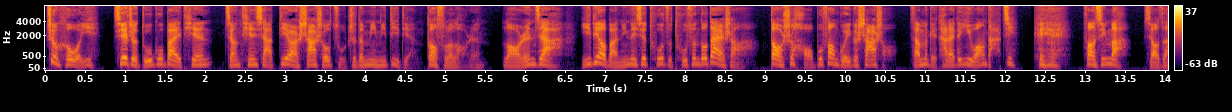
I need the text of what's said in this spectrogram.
正合我意。接着，独孤拜天将天下第二杀手组织的秘密地点告诉了老人。老人家一定要把您那些徒子徒孙都带上啊，到时好不放过一个杀手。咱们给他来个一网打尽。嘿嘿，放心吧，小子，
